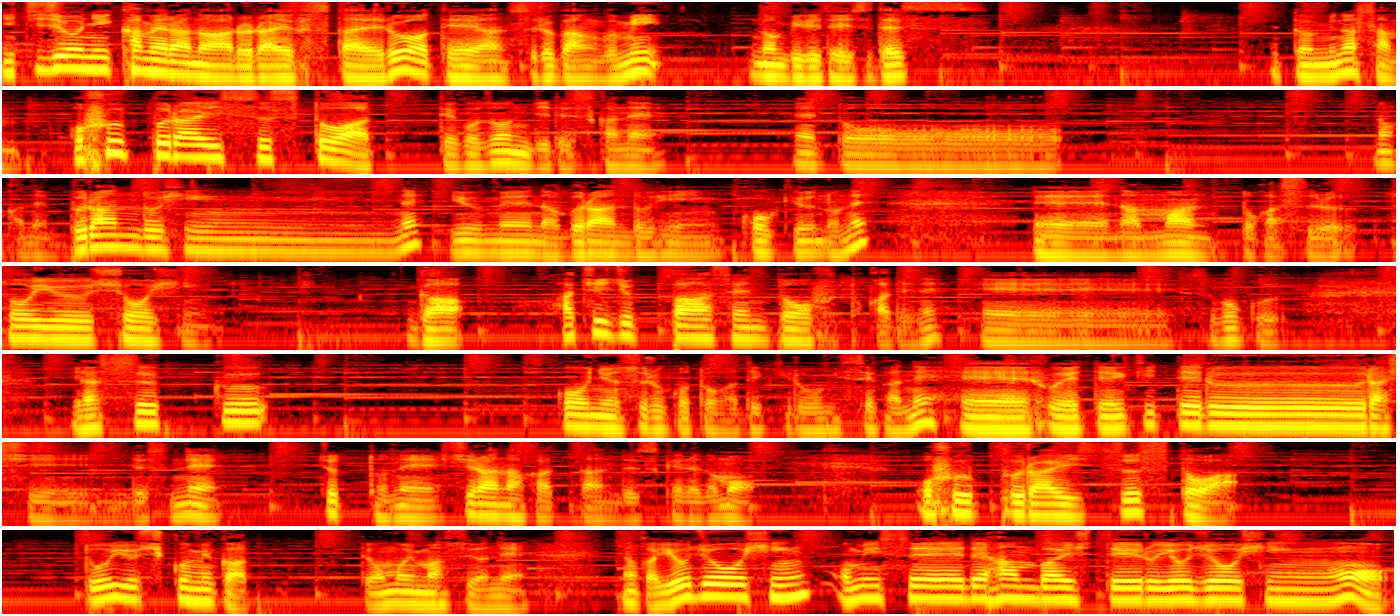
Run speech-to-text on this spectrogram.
日常にカメラのあるライフスタイルを提案する番組、のんびりデイズです。えっと、皆さん、オフプライスストアってご存知ですかね？えっと、なんかね、ブランド品ね、有名なブランド品、高級のね、えー、何万とかする、そういう商品が80%オフとかでね、えー、すごく安く購入することができるお店がね、えー増えてきてるらしいんですね。ちょっとね、知らなかったんですけれども、オフプライスストア。どういう仕組みかって思いますよね。なんか余剰品、お店で販売している余剰品を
